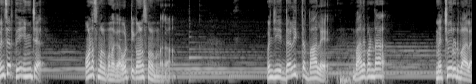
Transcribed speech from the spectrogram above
ಒಂದು ಒಣಸ್ ಮಲ್ಪುನಗ ಒಟ್ಟಿಗೆ ಒಣಸ್ ಮಲ್ಪುನಗ ಒಂಜಿ ದಲಿತ ಬಾಲೆ ಬಾಲೆ ಪಂಡ ಮೆಚೂರ್ಡ್ ಬಾಲೆ.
